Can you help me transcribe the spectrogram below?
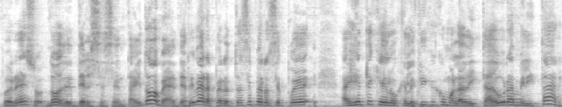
Por eso, no, desde el 62, de Rivera, pero entonces, pero se puede, hay gente que lo califica como la dictadura militar.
